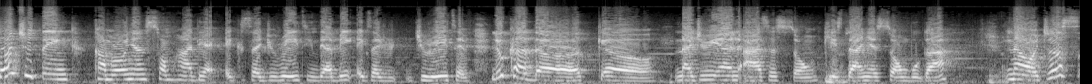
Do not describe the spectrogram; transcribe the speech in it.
don't you think Cameroonians somehow they are exaggerating? They are being exaggerative. Look at the uh, Nigerian artist song, Kizz Yes. Daniel's song Buga. Yes. Now, just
